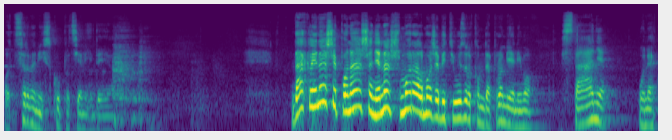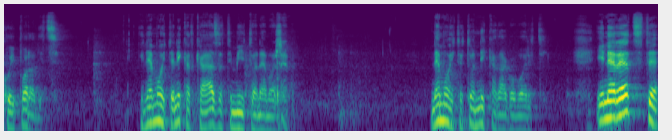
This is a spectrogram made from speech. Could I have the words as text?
od crvenih skupocijenih dejava. Dakle, naše ponašanje, naš moral može biti uzrokom da promijenimo stanje u nekoj porodici. I nemojte nikad kazati mi to ne možemo. Nemojte to nikada govoriti. I ne recite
